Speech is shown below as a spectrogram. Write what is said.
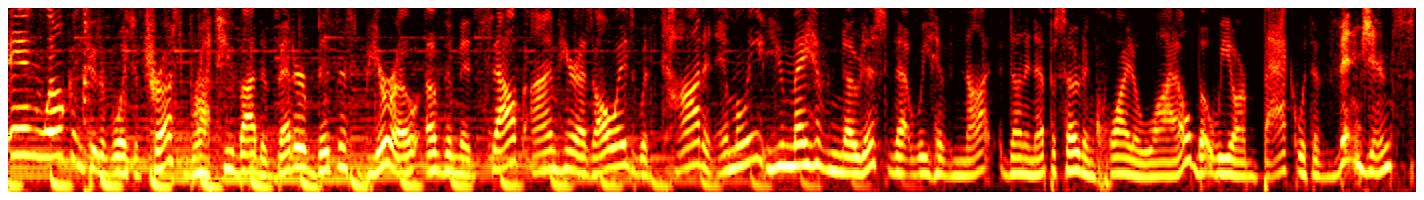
And welcome to the Voice of Trust, brought to you by the Better Business Bureau of the Mid South. I'm here as always with Todd and Emily. You may have noticed that we have not done an episode in quite a while, but we are back with a vengeance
